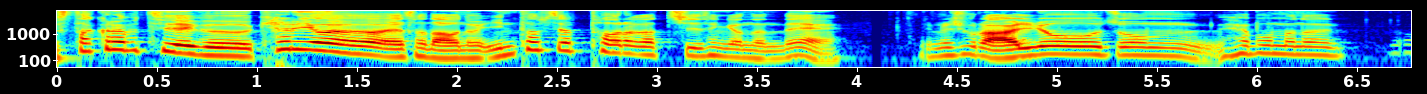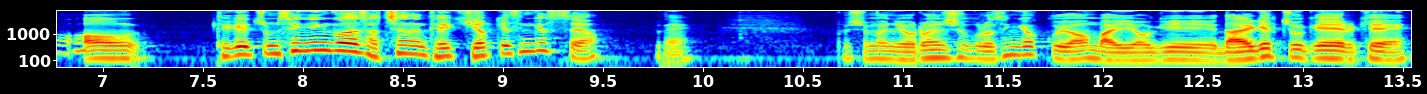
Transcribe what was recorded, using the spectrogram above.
스타크래프트의 그 캐리어에서 나오는 인터셉터 같이 생겼는데 이런 식으로 알료 좀 해보면은 어 되게 좀 생긴 거 자체는 되게 귀엽게 생겼어요. 네 보시면 이런 식으로 생겼고요. 막 여기 날개 쪽에 이렇게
